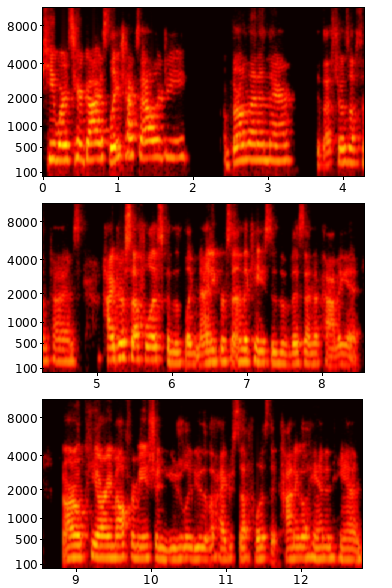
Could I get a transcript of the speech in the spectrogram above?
Keywords here guys. Latex allergy. I'm throwing that in there because that shows up sometimes. Hydrocephalus, because it's like 90% of the cases of this end up having it. An Chiari malformation, usually due to the hydrocephalus, that kind of go hand in hand.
